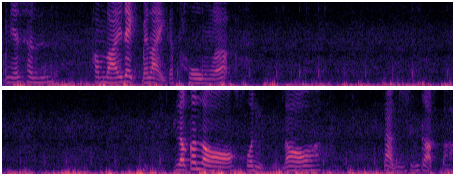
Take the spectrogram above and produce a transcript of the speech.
วันนี้ฉันทำร้ายเด็กไปหลายกระทงแล้วแล้วก็รอคนรอสามีฉันกลับอะ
